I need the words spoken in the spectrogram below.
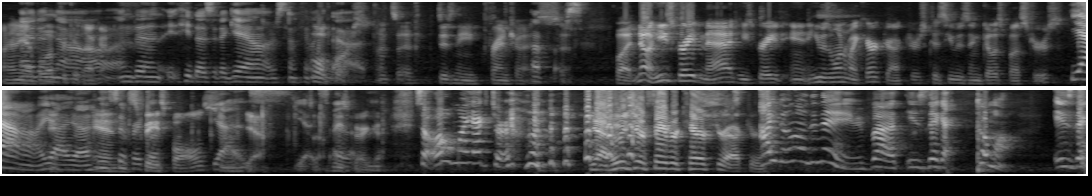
I think I blew don't up know. Okay. And then he does it again or something Well, like of course, that. that's a Disney franchise. Of so- course. But no, he's great in that. He's great, in, he was one of my character actors because he was in Ghostbusters. Yeah, yeah, yeah. He's and super cool. Spaceballs. Yes, Yeah. Yes. So I he's love very him. good. So, oh, my actor. Yeah, who's your favorite character actor? I don't know the name, but is the guy. Come on, is the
